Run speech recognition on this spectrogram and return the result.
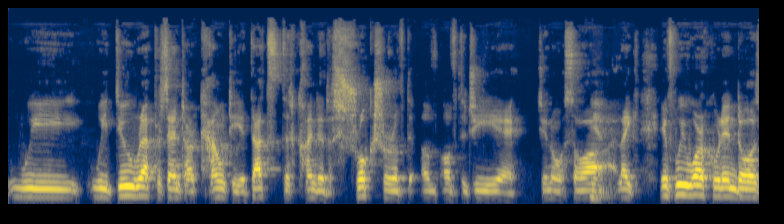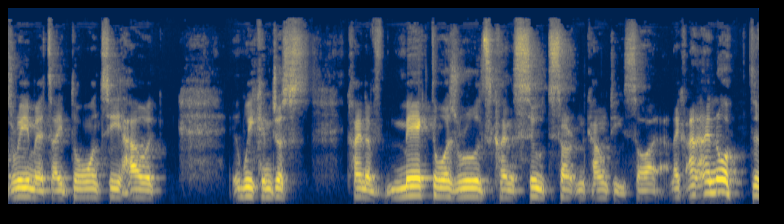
we we do represent our county. That's the kind of the structure of the of, of the GAA. You know, so uh, yeah. uh, like if we work within those remits, I don't see how it, we can just kind of make those rules kind of suit certain counties. So, I, like, I, I know the,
